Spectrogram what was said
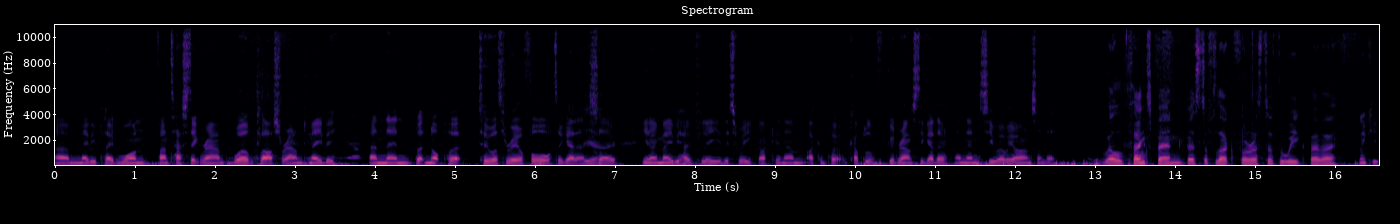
Um, maybe played one fantastic round, world class round, maybe, and then but not put two or three or four together. Yeah. So you know, maybe hopefully this week I can um, I can put a couple of good rounds together and then see where we are on Sunday. Well, thanks, Ben. Best of luck for the rest of the week. Bye bye. Thank you.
